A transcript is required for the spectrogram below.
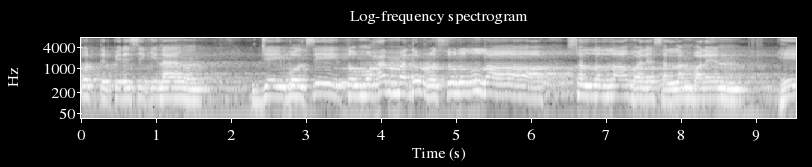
করতে পেরেছি কিনা? যেই বলছি, তো মোহাম্মদুর রসুল্লাহ সাল্লাহ সাল্লাম বলেন, হে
